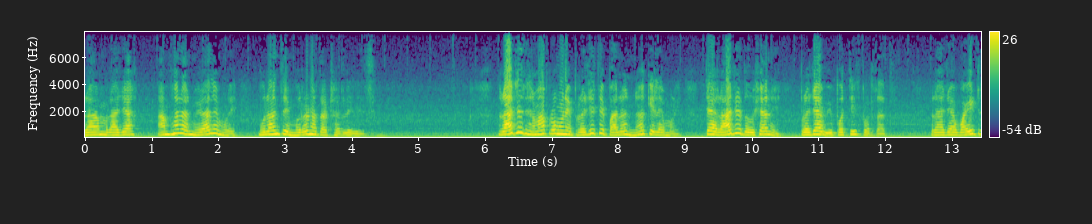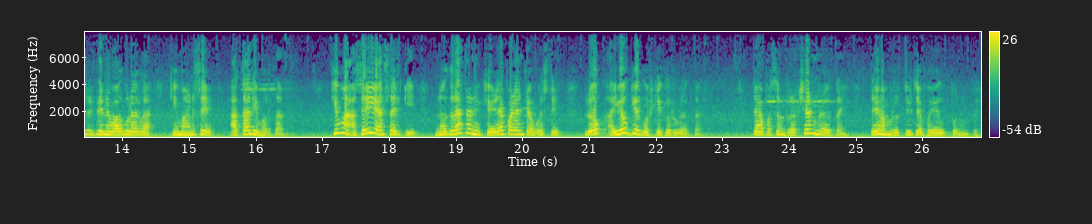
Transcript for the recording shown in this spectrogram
राम राजा आम्हाला मिळाल्यामुळे मुलांचे मरण आता ठरलेलेच. राजधर्माप्रमाणे प्रजेचे पालन न केल्यामुळे त्या राजदोषाने प्रजा विपत्तीत पडतात. राजा वाईट रीतीने वागू लागला की माणसे अकाली मरतात. किंवा असेही असेल की नगरात आणि खेड्यापाड्यांच्या वस्तीत लोक अयोग्य गोष्टी करू लागतात. त्यापासून रक्षण मिळत नाही. तेव्हा मृत्यूचे भय उत्पन्न होते.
